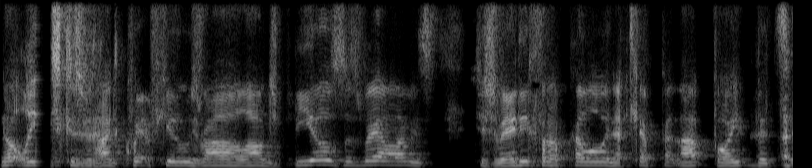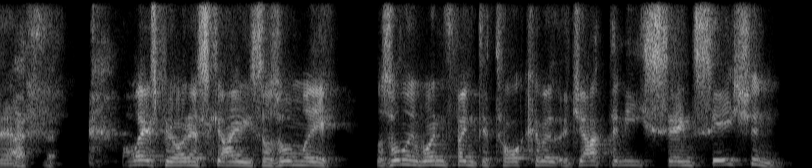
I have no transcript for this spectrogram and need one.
not least because we had quite a few of those rather large beers as well. I was just ready for a pillow and a kip at that point. But uh, well, let's be honest, guys. There's only there's only one thing to talk about: the Japanese sensation,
